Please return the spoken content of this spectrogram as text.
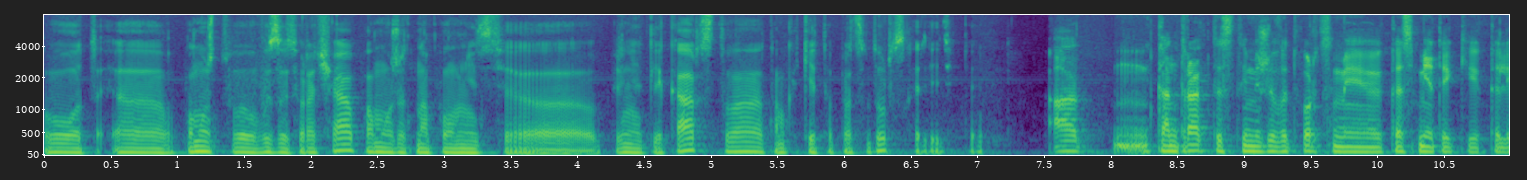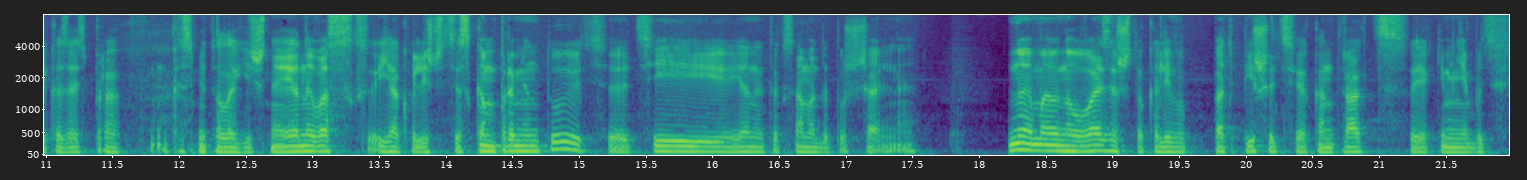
Вот, э, поможет вызвать врача, поможет напомнить, э, принять лекарства, там какие-то процедуры сходить. А контракты з тымі же вытворцамі касметыкі калі казаць пра касметалагічныя яны вас як вы лічыце скампраментуюць ці яны таксама дапушчальныя Ну я маю на увазе што калі вы падпішаце контракт з якім-небудзь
